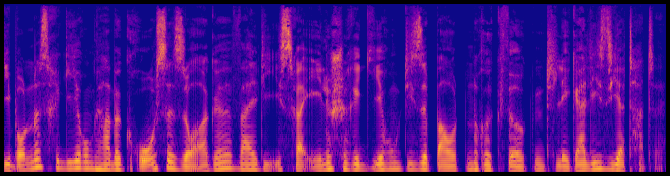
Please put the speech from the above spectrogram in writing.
Die Bundesregierung habe große Sorge, weil die israelische Regierung diese Bauten rückwirkend legalisiert hatte.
